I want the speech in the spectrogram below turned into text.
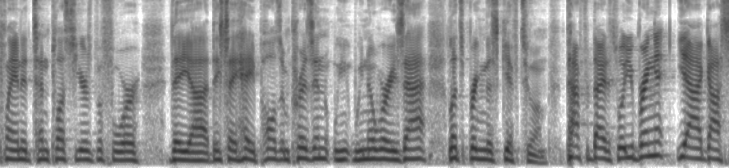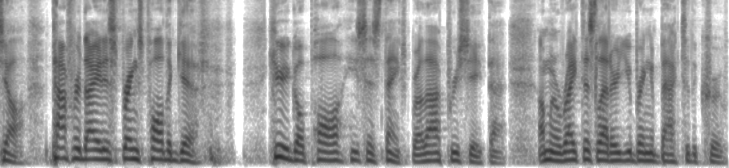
planted 10 plus years before. They, uh, they say, hey, Paul's in prison. We, we know where he's at. Let's bring this gift to him. Epaphroditus, will you bring it? Yeah, I got y'all. Epaphroditus brings Paul the gift. Here you go, Paul. He says, Thanks, brother. I appreciate that. I'm going to write this letter. You bring it back to the crew.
